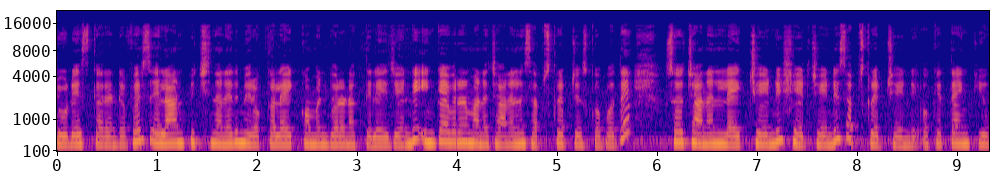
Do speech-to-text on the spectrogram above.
టూ డేస్ కరెంట్ అఫైర్స్ ఎలా అనిపించింది అనేది మీరు ఒక్క లైక్ కామెంట్ ద్వారా నాకు తెలియజేయండి. ఇంకా ఎవరైనా మన ఛానల్ని సబ్స్క్రైబ్ చేసుకోకపోతే సో ఛానల్ని లైక్ చేయండి షేర్ చేయండి సబ్స్క్రైబ్ చేయండి. ఓకే థ్యాంక్ యూ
